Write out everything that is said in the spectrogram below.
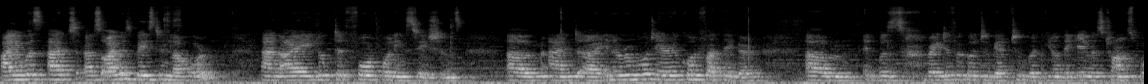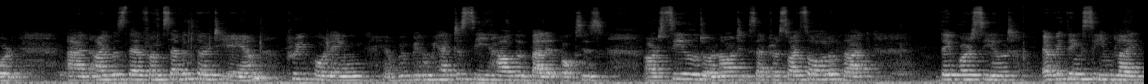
I was at, uh, so I was based in Lahore and I looked at four polling stations. Um, and uh, in a remote area called Fatehgarh, um, it was very difficult to get to, but you know, they gave us transport. And I was there from 7.30 a.m. pre-polling. We, we had to see how the ballot boxes are sealed or not, etc. So I saw all of that. They were sealed. Everything seemed like,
